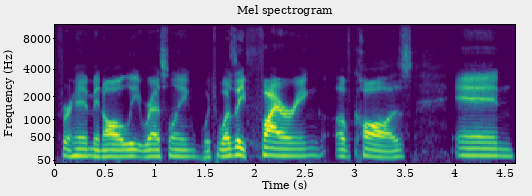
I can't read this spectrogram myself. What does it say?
for him in All Elite Wrestling, which was a firing of cause, and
